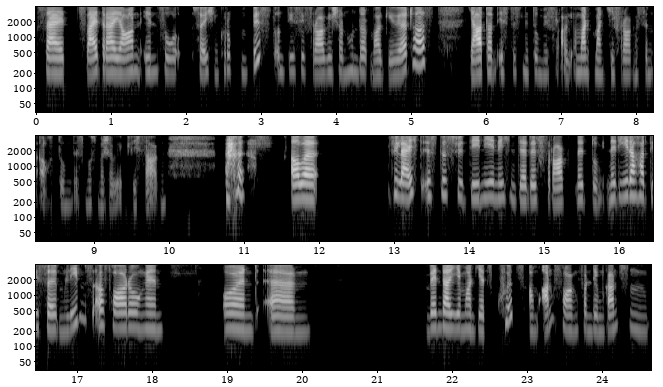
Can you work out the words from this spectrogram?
seit 2, 3 Jahren in so solchen Gruppen bist und diese Frage schon hundertmal gehört hast. Ja, dann ist das 'ne dumme Frage. Man manche Fragen sind auch dumm, das muss man schon wirklich sagen. Aber vielleicht ist es für denjenigen, der das fragt, nicht dumm. Nicht jeder hat dieselben Lebenserfahrungen und, ähm wenn da jemand jetzt kurz am Anfang von dem ganzen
